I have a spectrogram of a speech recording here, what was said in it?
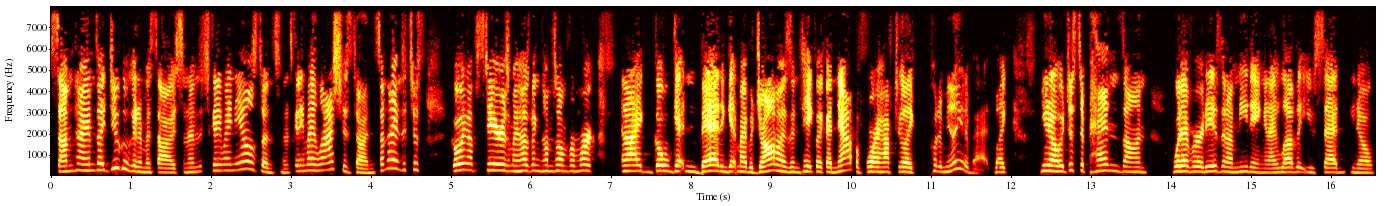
Sometimes I do go get a massage. Sometimes it's getting my nails done. Sometimes getting my lashes done. Sometimes it's just going upstairs. My husband comes home from work and I go get in bed and get my pajamas and take like a nap before I have to like put Amelia to bed. Like, you know, it just depends on whatever it is that I'm needing. And I love that you said, you know,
